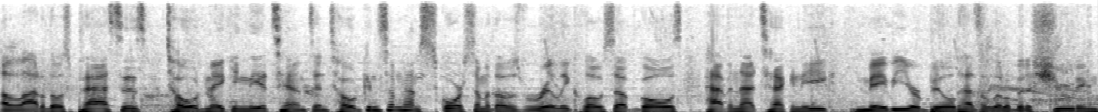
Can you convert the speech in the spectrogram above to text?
A lot of those passes, Toad making the attempt, and Toad can sometimes score some of those really close up goals, having that technique. Maybe your build has a little bit of shooting,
